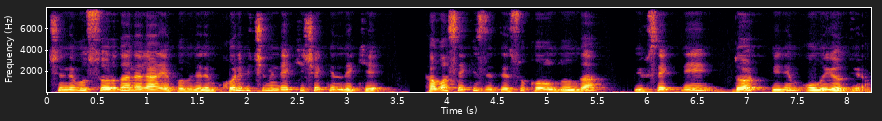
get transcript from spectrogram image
Şimdi bu soruda neler yapabilirim? Koni biçimindeki şekildeki kaba 8 litre su konulduğunda yüksekliği 4 birim oluyor diyor.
